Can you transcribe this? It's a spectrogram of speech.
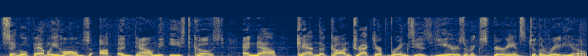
single family homes up and down the East Coast. And now, Ken the contractor brings his years of experience to the radio.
